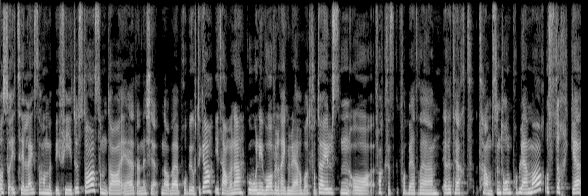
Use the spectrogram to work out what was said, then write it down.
Og så I tillegg så har vi bifidus, da, som da er denne kjeden av probiotika i tarmene. Gode nivå vil regulere både fordøyelsen og faktisk forbedre irritert tarmsyndromproblemer og styrke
